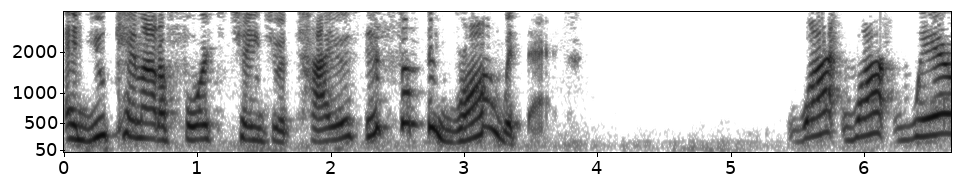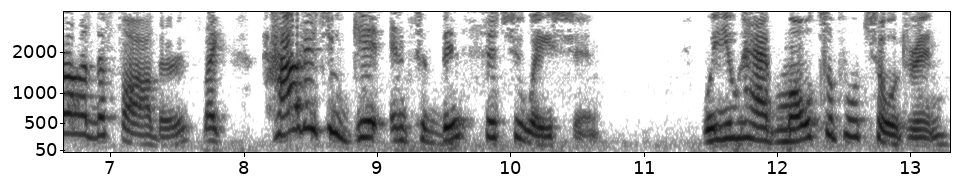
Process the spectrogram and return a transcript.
and you cannot afford to change your tires. There's something wrong with that. Why, why, where are the fathers? Like, how did you get into this situation where you have multiple children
